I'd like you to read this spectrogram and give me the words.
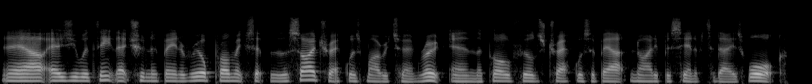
Now, as you would think, that shouldn't have been a real problem, except that the side track was my return route, and the Goldfields track was about 90% of today's walk.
